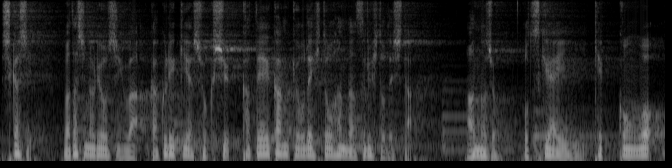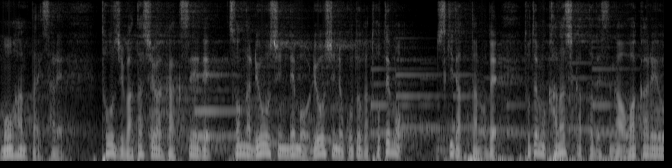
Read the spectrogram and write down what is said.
しかし私の両親は学歴や職種家庭環境で人を判断する人でした案の定お付き合い結婚を猛反対され当時私は学生でそんな両親でも両親のことがとても好きだったのでとても悲しかったですがお別れを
